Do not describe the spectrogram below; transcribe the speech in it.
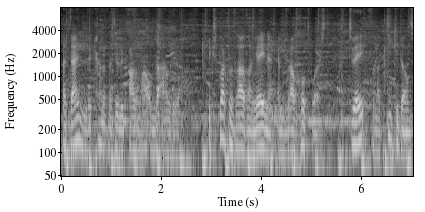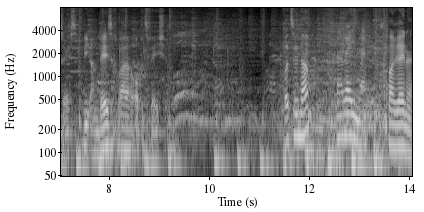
Uiteindelijk gaat het natuurlijk allemaal om de ouderen. Ik sprak mevrouw Van Renen en mevrouw Godworst, twee fanatieke dansers die aanwezig waren op het feestje. Wat is uw naam? Van Renen. Van.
